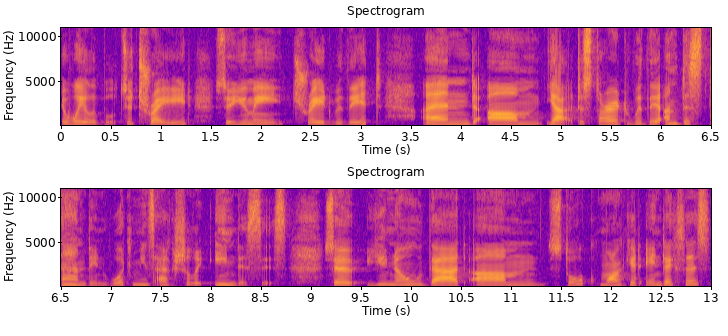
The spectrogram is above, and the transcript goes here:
available to trade so you may trade with it. And um, yeah to start with the understanding what means actually indices? So you know that um, stock market indexes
